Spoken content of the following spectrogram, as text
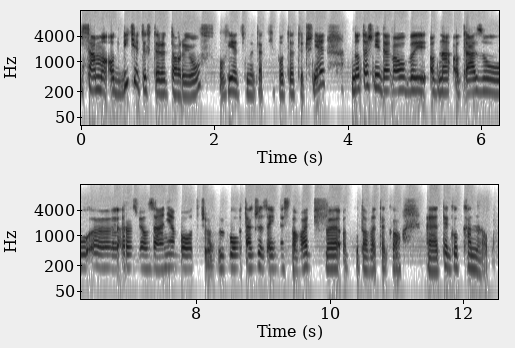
samo odbicie tych terytoriów, powiedzmy tak hipotetycznie, no też nie dawałoby od, na, od razu e, rozwiązania, bo trzeba by było także zainwestować w odbudowę tego, e, tego kanału.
